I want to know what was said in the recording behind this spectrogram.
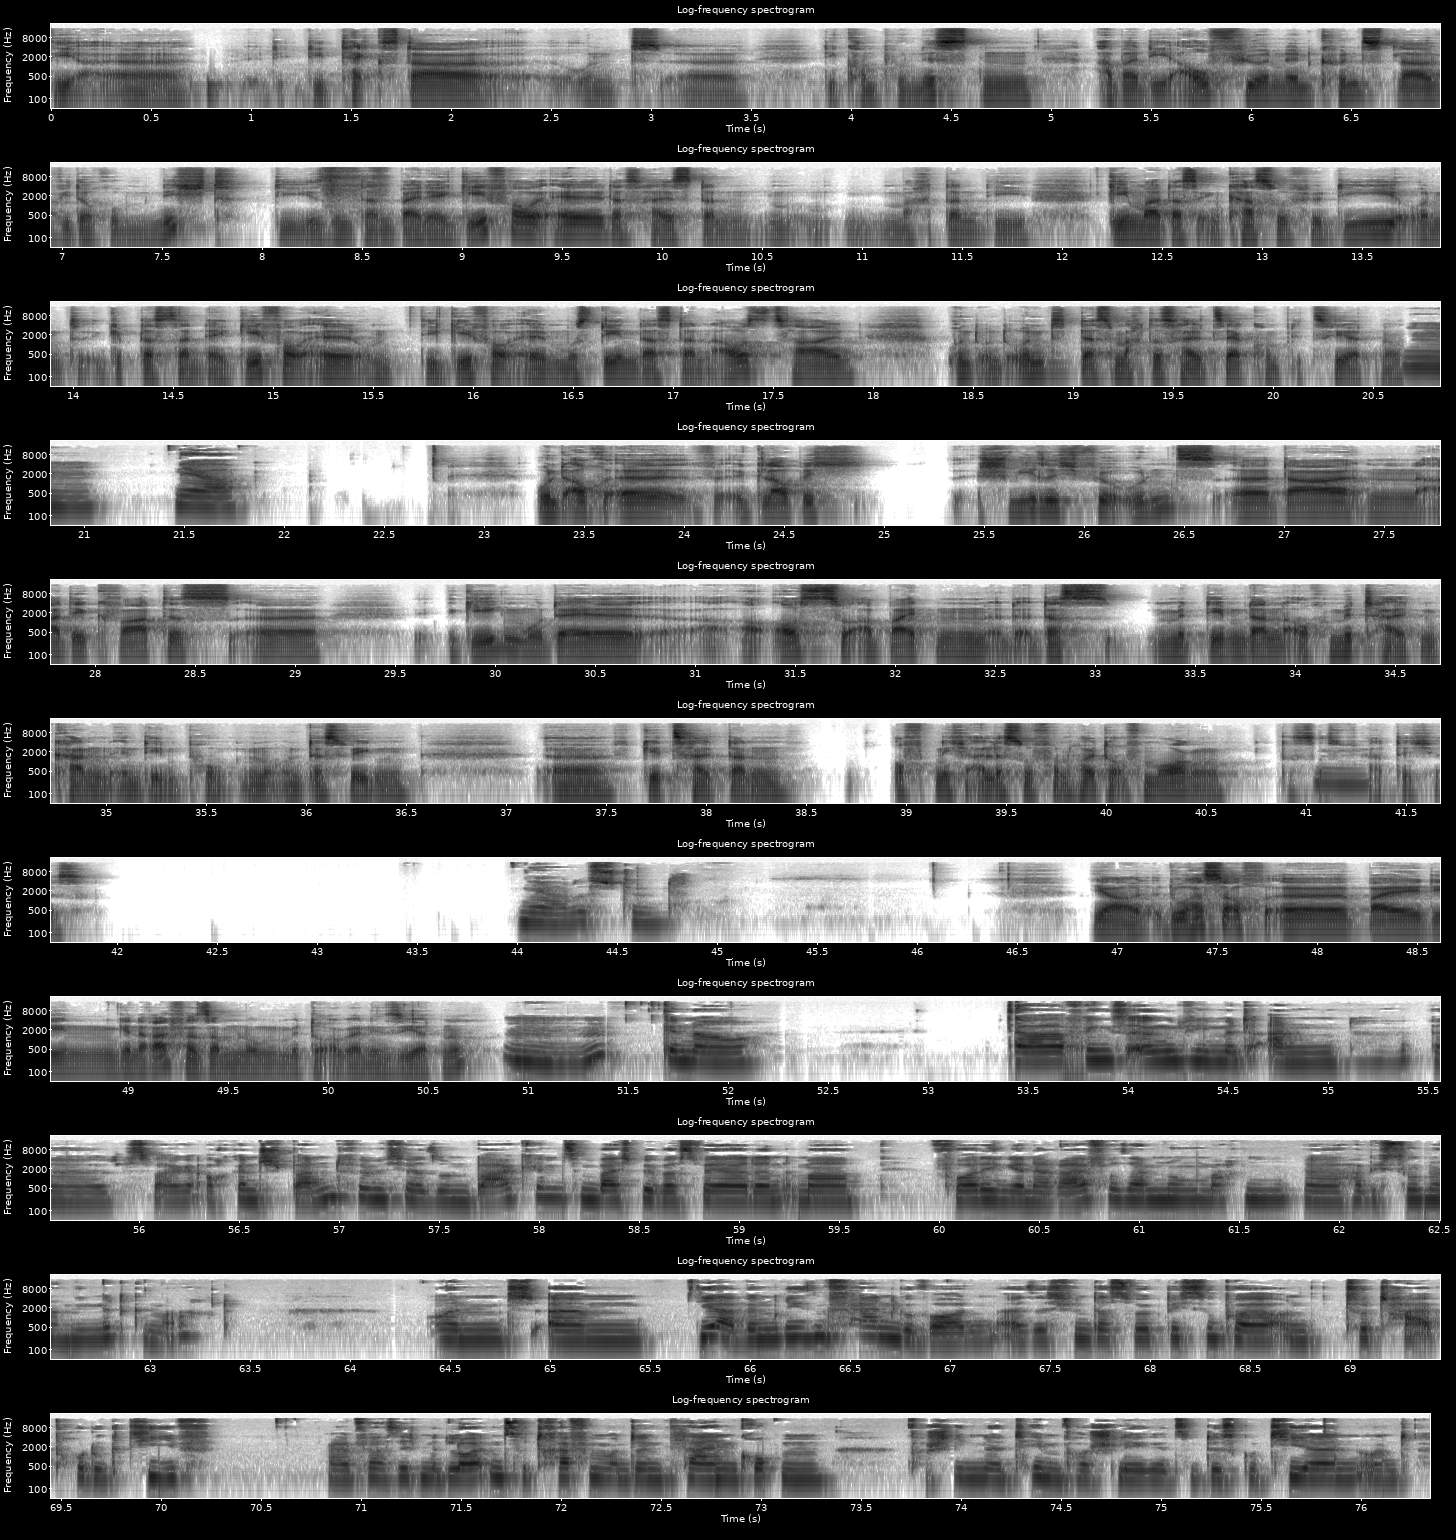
Die, äh, die, die Texter und äh, die Komponisten, aber die aufführenden Künstler wiederum nicht. Die sind dann bei der GVL, das heißt, dann macht dann die GEMA das Inkasso für die und gibt das dann der GVL und die GVL muss denen das dann auszahlen und und und. Das macht es halt sehr kompliziert. Ne? Mhm. Ja. Und auch, äh, glaube ich, schwierig für uns, äh, da ein adäquates äh, Gegenmodell äh, auszuarbeiten, das mit dem dann auch mithalten kann in den Punkten. Und deswegen äh, geht's halt dann oft nicht alles so von heute auf morgen, dass das mhm. fertig ist. Ja, das stimmt. Ja, du hast auch äh, bei den Generalversammlungen mit organisiert, ne? Mhm, genau. Da ja. fing es irgendwie mit an. Äh, das war auch ganz spannend für mich, ja so ein Barcamp zum Beispiel, was wir ja dann immer vor den Generalversammlungen machen, äh, habe ich so noch nie mitgemacht. Und ähm, ja, bin ein Riesenfan geworden. Also ich finde das wirklich super und total produktiv, einfach sich mit Leuten zu treffen und in kleinen Gruppen verschiedene Themenvorschläge zu diskutieren und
